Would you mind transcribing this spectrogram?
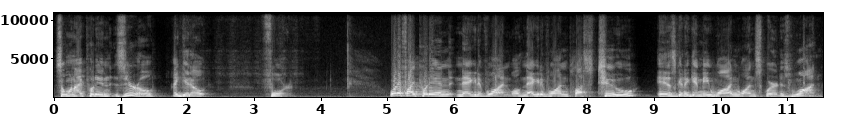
So when I put in 0, I get out 4. What if I put in negative 1? Well, negative 1 plus 2 is going to give me 1. 1 squared is 1.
